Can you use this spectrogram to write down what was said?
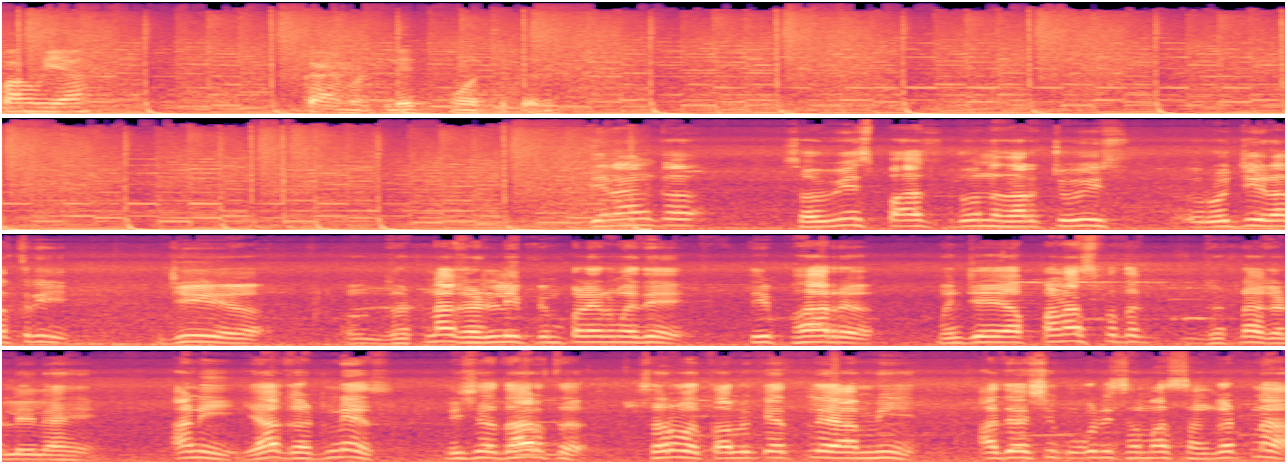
पाहूया काय म्हटले मोर्चेकरी. दिनांक सव्वीस पाच दोन हजार चोवीस रोजी रात्री जी घटना घडली पिंपळेरमध्ये ती फार म्हणजे अपमानास्पद घटना घडलेली आहे. आणि या घटनेस निषेधार्थ सर्व तालुक्यातले आम्ही आदिवासी कोकणी समाज संघटना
